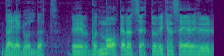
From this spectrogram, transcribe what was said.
bärgar guldet. Eh, på ett makalöst sätt och vi kan säga det hur,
